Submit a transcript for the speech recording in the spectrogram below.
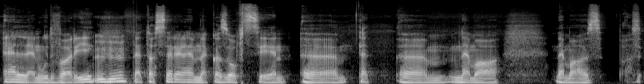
ellenudvari, uh-huh. tehát a szerelemnek az obszén, tehát nem, a, nem az, az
